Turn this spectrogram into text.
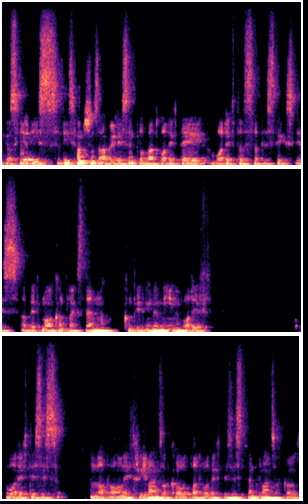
Because here these these functions are really simple, but what if they what if the statistics is a bit more complex than computing the mean? What if what if this is not only three lines of code, but what if this is 20 lines of code?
